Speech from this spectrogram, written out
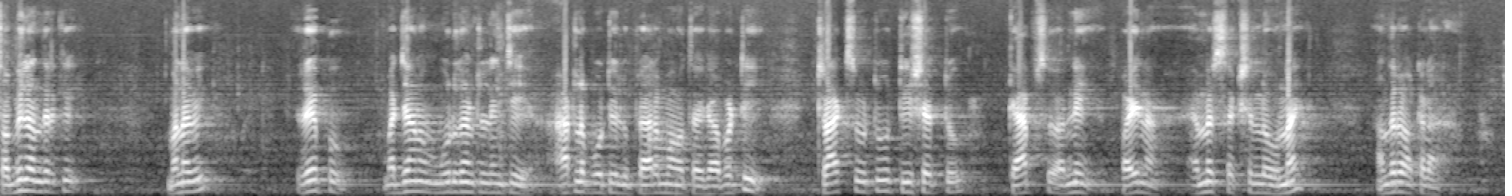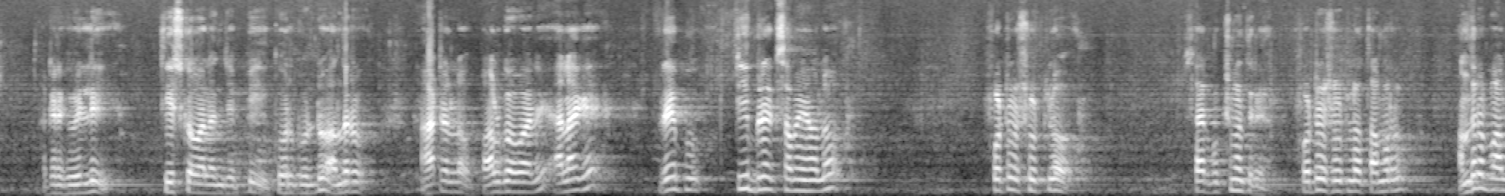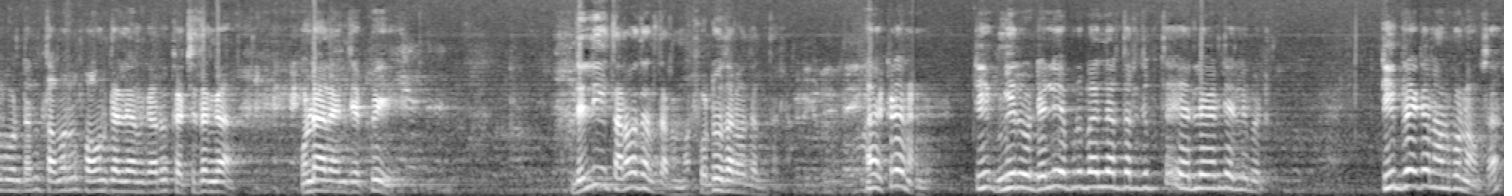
సభ్యులందరికీ మనవి. రేపు మధ్యాహ్నం మూడు గంటల నుంచి ఆటల పోటీలు ప్రారంభమవుతాయి కాబట్టి track suit T shirt caps అన్నీ పైన ఎంఎస్ సెక్షన్లో ఉన్నాయి. అందరూ అక్కడ అక్కడికి వెళ్ళి తీసుకోవాలని చెప్పి కోరుకుంటూ అందరూ ఆటల్లో పాల్గొవాలి. అలాగే రేపు టీ బ్రేక్ సమయంలో ఫోటోషూట్లో సార్ ముఖ్యమంత్రి గారు ఫోటోషూట్లో తమరు అందరూ పాల్గొంటారు. తమరు పవన్ కళ్యాణ్ గారు ఖచ్చితంగా ఉండాలి అని చెప్పి ఢిల్లీ తర్వాత వెళ్తారమ్మా ఫోటో తర్వాత వెళ్తారు. ఇక్కడేనండి. టీ మీరు ఢిల్లీ ఎప్పుడు బయలుదేరుతారు చెప్తే ఎర్లీ అంటే ఎర్లీ పెట్టు టీ బ్రేక్ అని అనుకున్నాం సార్.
